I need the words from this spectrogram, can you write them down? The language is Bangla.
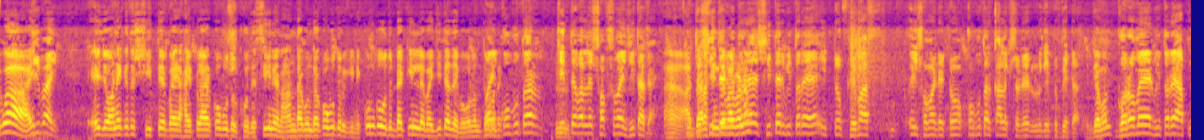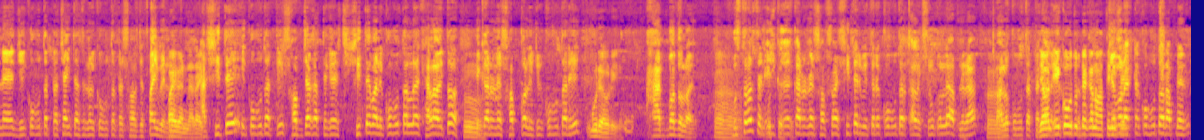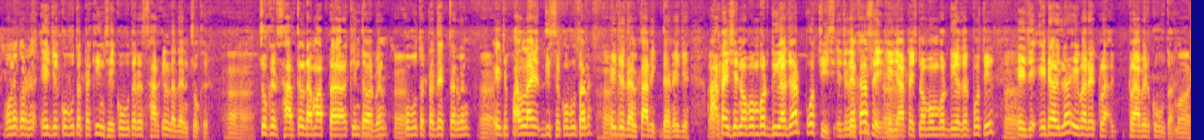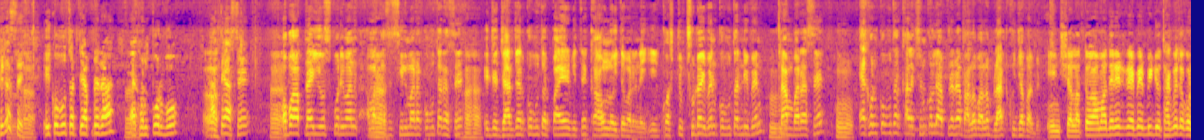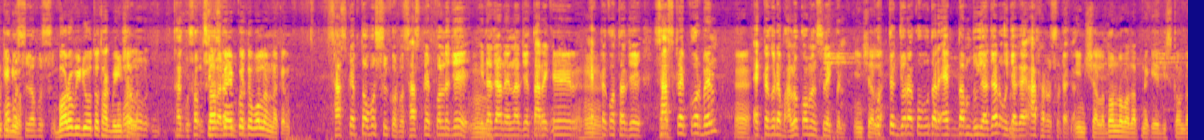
ভাই জি ভাই। এই যে অনেকে তো শীতে ভাই হাইপ্লার কবুতর খোঁজে চিনে না আন্দা গুন্দা কবুতর কিনে। কোন কবুতরটা কিনলে ভাই জিতা যাবে বলেন তো ভাই কবুতর চিনতে পারলে সবসময় জিতা যায়। হ্যাঁ আর যারা চিনতে পারবে না? শীতের ভিতরে একটু ফেমাস এই সময়টা একটু কবুতর কালেকশনের লোক একটু বেটার যেমন? গরমের ভিতরে আপনি যে কবুতরটা চাইতেছেন ওই কবুতরটা সহজে পাইবেন পাইবেন না আর শীতে এই কবুতরটি সব জায়গা থেকে শীতে মানে কবুতর লয়ে খেলা হয় তো এই কারণে সব কোয়ালিটির কবুতরই ঘুরে উড়ি হাত বদল হয়। হ্যাঁ, হ্যাঁ। বুঝতে পারছেন? এই কারণে সবসময় শীতের ভিতরে কবুতর কালেকশন করলে আপনারা ভালো কবুতরটা যেমন এই কবুতরটা কেন হাতে যেমন একটা কবুতর আপনার মনে করেন এই যে কবুতরটা কিনছে এই কবুতরের সার্কেলটা দেন চোখের। হ্যাঁ হ্যাঁ। চোখের সার্কেলটা মাপটা কিনতে পারবেন হ্যাঁ। কবুতরটা দেখতে পারবেন। হ্যাঁ। এই যে পাল্লায় দিছে কবুতর হ্যাঁ, এই যে দেন তারিখ দেন এই যে আঠাইশে নভেম্বর দুই হাজার পঁচিশ এই যে লেখা আছে এই যে আঠাইশ নভেম্বর দুই হাজার পঁচিশ হ্যাঁ। এই যে এটা হইল এবারে ক্লাবের কবুতর ঠিক আছে? হ্যাঁ। এই কবুতরটি আপনারা এখন পরবো হাতে আছে। হ্যাঁ। আপনার ইউজ পরিমাণ আমার হ্যাঁ। কাছে সিলমারা কবুতর আছে। হ্যাঁ। এই যে যার যার কবুতর পায়ের ভিতরে কাউন্ট হইতে পারে নাই। এই কষ্ট ছুটাইবেন কবুতর নিবেন নাম্বার আছে। এখন কবুতর কালেকশন করলে আপনারা ভালো ভালো ব্লাড খুঁজে পাবেন। ইনশাল্লাহ তো আমাদের এই টাইপের ভিডিও থাকবে তো কন্টিনিউ অবশ্যই অবশ্যই। বড় ভিডিও তো থাকবে ইনশাল্লাহ থাকবে সব সাবস্ক্রাইব করতে বললেন না কেন? সাবস্ক্রাইব তো অবশ্যই করব। সাবস্ক্রাইব করলে যে এটা জানে না যে তারেকের হ্যাঁ। একটা কথা যে সাবস্ক্রাইব করবেন হ্যাঁ। একটা করে ভালো কমেন্টস লিখবেন। ইনশাআল্লাহ প্রত্যেক জোড়া কবুতর একদম দুই হাজার ওই জায়গায় আঠারোশো টাকা। ইনশাআল্লাহ ধন্যবাদ আপনাকে ডিসকাউন্ট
